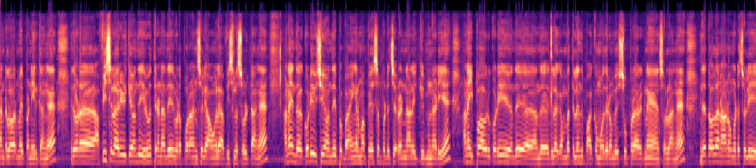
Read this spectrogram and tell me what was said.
சென்டரில் வர மாதிரி பண்ணியிருக்காங்க. இதோட அஃபீஷியல் அறிவிக்கை வந்து இருபத்தி ரெண்டாந்தேதி விட போகிறான்னு சொல்லி அவங்களே ஆஃபீஸில் சொல்லிட்டாங்க. ஆனால் இந்த கொடி விஷயம் வந்து இப்போ பயங்கரமாக பேசப்பட்டுச்சு. ரெண்டு நாளைக்கு முன்னாடியே. ஆனால் இப்போ அவர் கொடி வந்து அந்த இதில் கம்பத்துலேருந்து பார்க்கும்போது ரொம்ப சூப்பராக இருக்குன்னு சொல்லாங்க இந்த தகவல் தான் நானும் உங்கள்கிட்ட சொல்லி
